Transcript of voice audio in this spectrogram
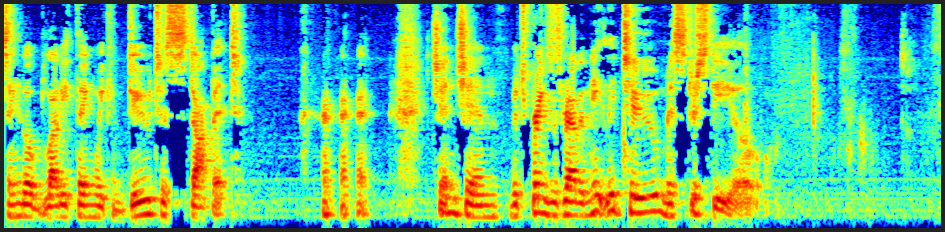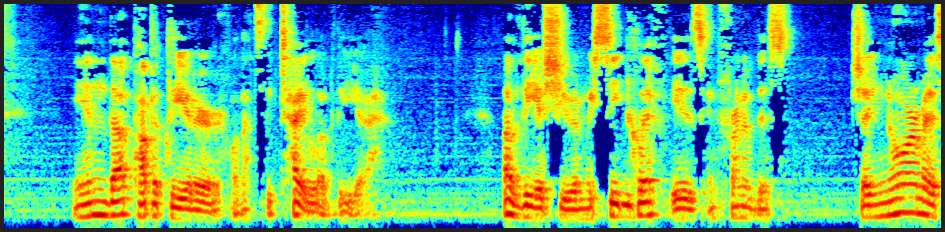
single bloody thing we can do to stop it. chin chin. Which brings us rather neatly to Mr. Steele. In the Puppet Theater. Well, that's the title of the uh, of the issue, and we see Cliff is in front of this ginormous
